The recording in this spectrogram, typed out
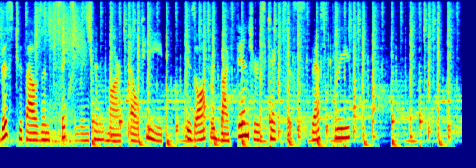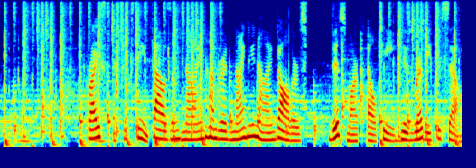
This 2006 Lincoln Mark LT is offered by Finchers Texas Best 3. Priced at $16,999, this Mark LT is ready to sell.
